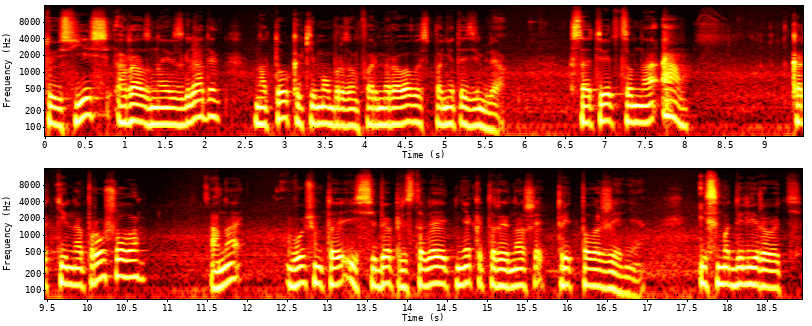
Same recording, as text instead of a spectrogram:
То есть есть разные взгляды на то, каким образом формировалась планета Земля – Соответственно, картина прошлого, она, в общем-то, из себя представляет некоторые наши предположения. И смоделировать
